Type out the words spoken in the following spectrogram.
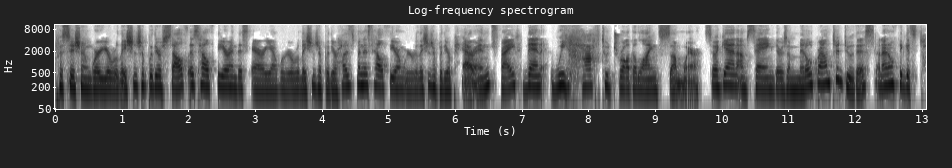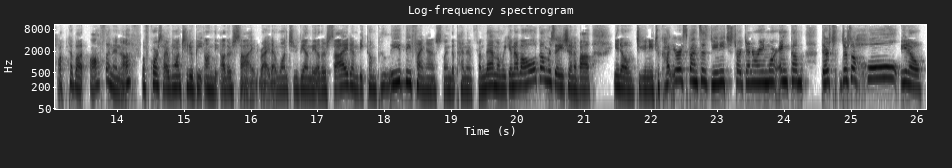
position where your relationship with yourself is healthier in this area, where your relationship with your husband is healthier, and where your relationship with your parents, right? Then we have to draw the line somewhere. So again, I'm saying there's a middle ground to do this. And I don't think it's talked about often enough. Of course, I want you to be on the other side, right? I want you to be on the other side and be completely financially independent from them. And we can have a whole conversation about, you know, do you need to cut your expenses? Do you need to start generating more income? There's, there's a whole, you know,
